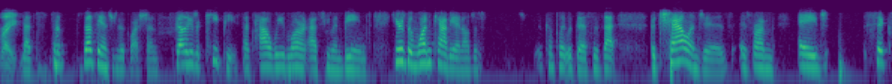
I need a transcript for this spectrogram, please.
Right. That's that's, that's the answer to the question. Failure is a key piece. That's how we learn as human beings. Here's the one caveat, and I'll just complete with this: is that the challenge is is from age six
